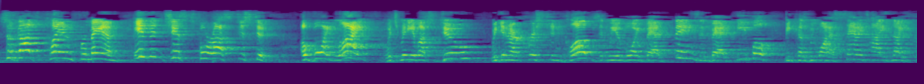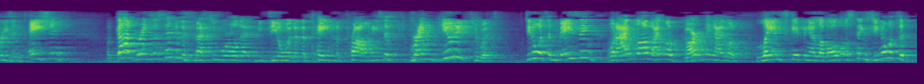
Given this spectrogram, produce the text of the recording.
So God's plan for man isn't just for us just to avoid life, which many of us do, we get in our Christian clubs and we avoid bad things and bad people because we want a sanitized, nice presentation. But God brings us into this messy world that we deal with and the pain and the problem. He says, bring beauty to it. Do you know what's amazing? What I love? I love gardening. I love landscaping. I love all those things. Do you know what's the,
